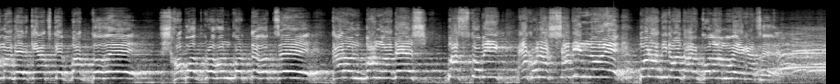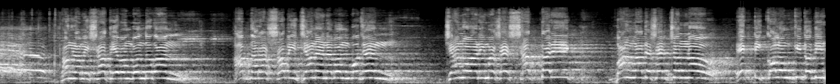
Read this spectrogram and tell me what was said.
আমাদেরকে আজকে বাধ্য হয়ে শপথ গ্রহণ করতে হচ্ছে। কারণ বাংলাদেশ বাস্তবিক, এখন আর স্বাধীন নয় পরাধীনতার গোলাম হয়ে গেছে। সংগ্রামী সাথী এবং বন্ধুগণ, আপনারা সবই জানেন এবং বুঝেন, জানুয়ারি মাসের সাত কলঙ্কিত দিন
